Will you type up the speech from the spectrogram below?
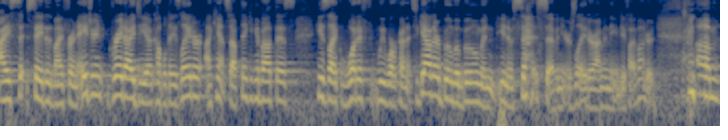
I say to my friend Adrian, great idea. A couple days later, I can't stop thinking about this. He's like, what if we work on it together? Boom, boom, boom. And you know, seven years later, I'm in the Indy 500. Um,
